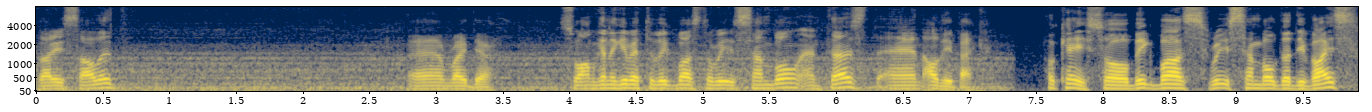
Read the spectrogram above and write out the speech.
very solid. And right there. So I'm gonna give it to Big Boss to reassemble and test and I'll be back. Okay, so Big Boss reassembled the device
